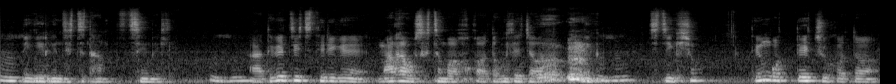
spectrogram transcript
нэг иргэн цэцэд хандсан юм билээ. Аа тэгээд зэц тэрийг маргаа үсгцэн байгаа хөөхгүй одоо хүлээж аваад нэг цэцгийн гişүн. Тэгэн гут дээч өөх одоо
